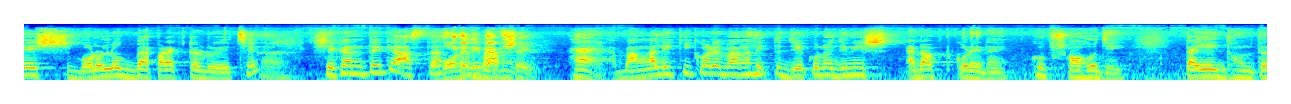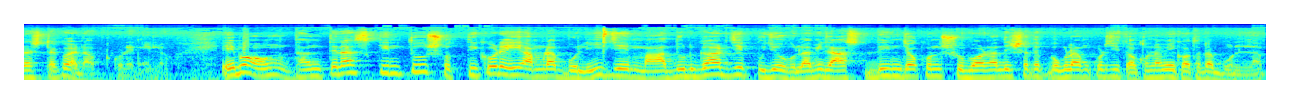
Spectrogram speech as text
বেশ বড়লোক ব্যাপার একটা রয়েছে সেখান থেকে আস্তে আস্তে বনেদি ব্যবসায়ী। হ্যাঁ বাঙালি কি করে? বাঙালি তো যে কোনো জিনিস অ্যাডপ্ট করে নেয় খুব সহজেই। তাই এই ধনতেরাসটাকেও অ্যাডপ্ট করে নিল। এবং ধনতেরাস কিন্তু সত্যি করেই আমরা বলি যে মা দুর্গার যে পুজো হলো আমি লাস্ট দিন যখন সুবর্ণাদির সাথে প্রোগ্রাম করছি তখন আমি কথাটা বললাম।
